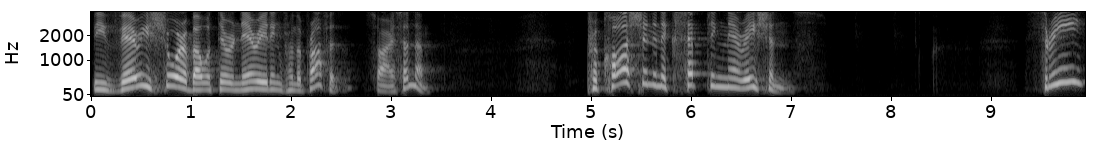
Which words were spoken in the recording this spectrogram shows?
be very sure about what they were narrating from the Prophet. Precaution in accepting narrations. Three,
